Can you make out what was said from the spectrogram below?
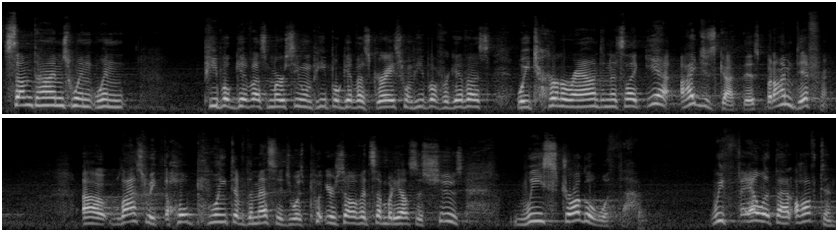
Sometimes when, when people give us mercy, when people give us grace, when people forgive us, we turn around and it's like, yeah, I just got this, but I'm different. Uh, last week, the whole point of the message was put yourself in somebody else's shoes. We struggle with that. We fail at that often.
